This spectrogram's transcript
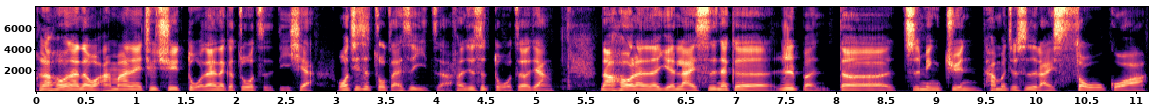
然后来呢，我阿妈呢就去躲在那个桌子底下，我忘记是桌子还是椅子啊，反正就是躲着这样。然后后来呢，原来是那个日本的殖民军，他们就是来搜刮，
